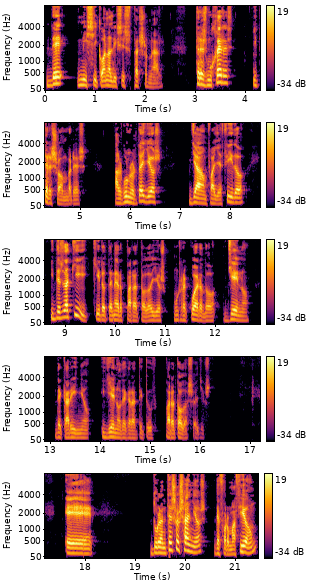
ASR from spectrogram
de mi psicoanálisis personal. Tres mujeres y tres hombres. Algunos de ellos ya han fallecido y desde aquí quiero tener para todos ellos un recuerdo lleno de cariño y lleno de gratitud para todos ellos. Eh, durante esos años de formación,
